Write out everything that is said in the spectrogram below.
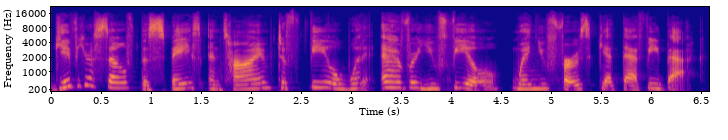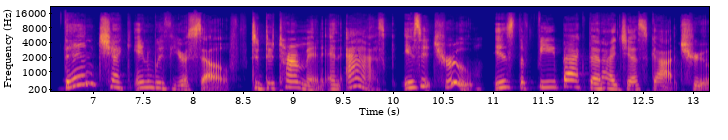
Give yourself the space and time to feel whatever you feel when you first get that feedback. Then check in with yourself to determine and ask Is it true? Is the feedback that I just got true?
